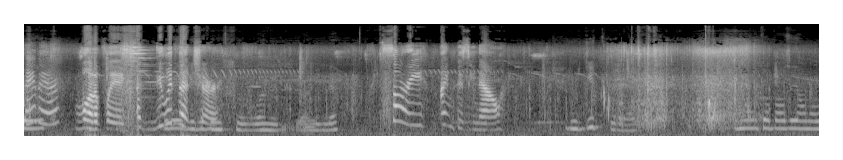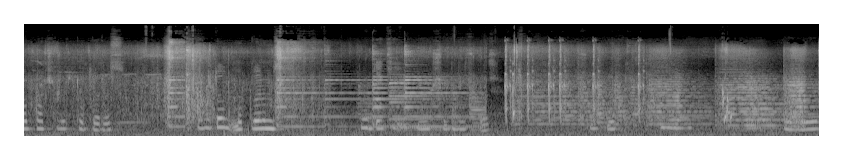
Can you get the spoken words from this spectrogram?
Hey there. Wanna play a, a new adventure? Sorry, I'm busy now. Şimdi git buraya. Şimdi burada bazı yağmalı parçaları toplarız. Burada notlarımız. Buradaki büyük şeyler var. İndiriyor.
